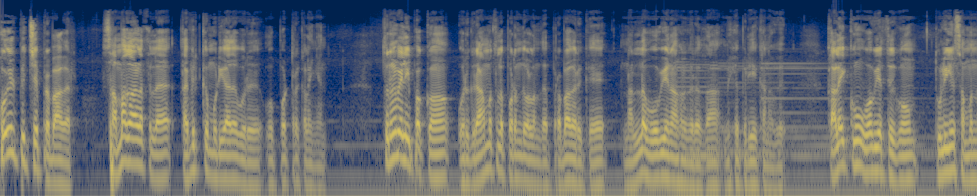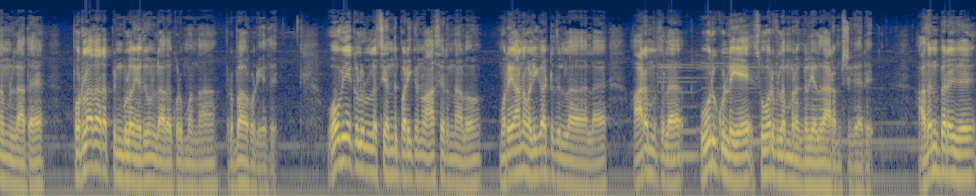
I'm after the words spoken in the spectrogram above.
கோயில் பிச்சை பிரபாகர் சமகாலத்தில் தவிர்க்க முடியாத ஒரு ஒப்பற்ற கலைஞன். திருநெல்வேலி பக்கம் ஒரு கிராமத்தில் பிறந்து வளர்ந்த பிரபாகருக்கு நல்ல ஓவியனாகுங்கிறது தான் மிகப்பெரிய கனவு. கலைக்கும் ஓவியத்துக்கும் துளியும் சம்பந்தம் இல்லாத பொருளாதார பின்புலம் எதுவும் இல்லாத குடும்பம் தான் பிரபாகருடையது. ஓவியக் கல்லூரியில் சேர்ந்து படிக்கணும் ஆசை இருந்தாலும் முறையான வழிகாட்டுதலால் ஆரம்பத்தில் ஊருக்குள்ளேயே சுவர் விளம்பரங்கள் எழுத ஆரம்பிச்சிருக்காரு. அதன் பிறகு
